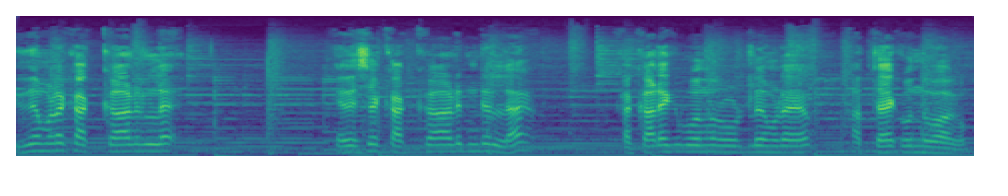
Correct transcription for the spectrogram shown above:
ഇത് നമ്മുടെ കക്കാടുള്ള ഏകദേശം കക്കാടിന്റെ അല്ല കക്കാടേക്ക് പോകുന്ന റോഡിൽ നമ്മുടെ അത്തേക്കൊന്ന് ഭാഗം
